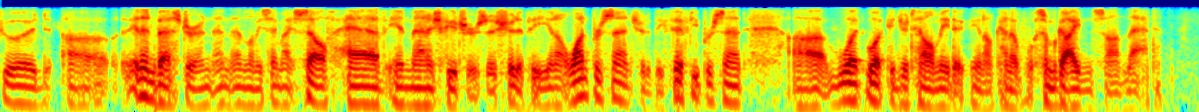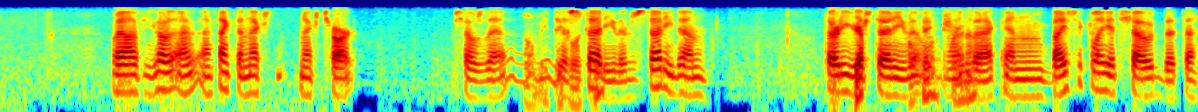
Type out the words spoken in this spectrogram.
should uh, an investor, and, and, and, let me say myself, have in managed futures? Should it be, you know, one percent? Should it be fifty percent? Uh, what what could you tell me to, you know, kind of some guidance on that? Well, if you go, I, I think the next next chart shows that the study. There's a study done, thirty-year yep. study that okay, went back, and basically it showed that the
